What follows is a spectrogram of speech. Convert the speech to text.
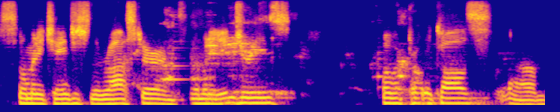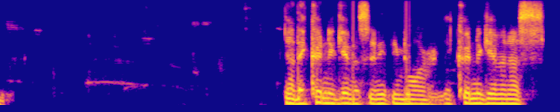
So many changes to the roster and so many injuries, COVID protocols. Um, yeah, they couldn't have given us anything more. They couldn't have given us,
